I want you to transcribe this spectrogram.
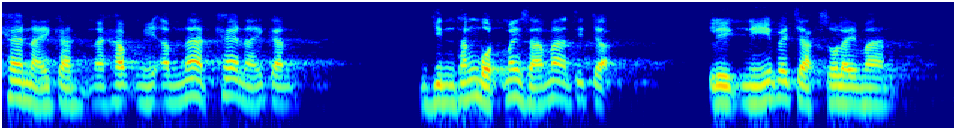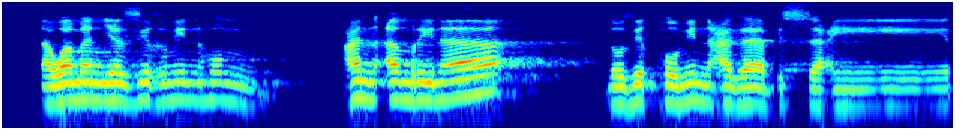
แค่ไหนกันนะครับ มีอำนาจแค่ไหนกัน ญินทั้งหมดไม่สามารถที่จะหลีกหนีไปจากสุไลมานว่ามันยาซิกมินฮุมอันอัมรินานุซิกฮุมินอาซาบิสซัอีร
